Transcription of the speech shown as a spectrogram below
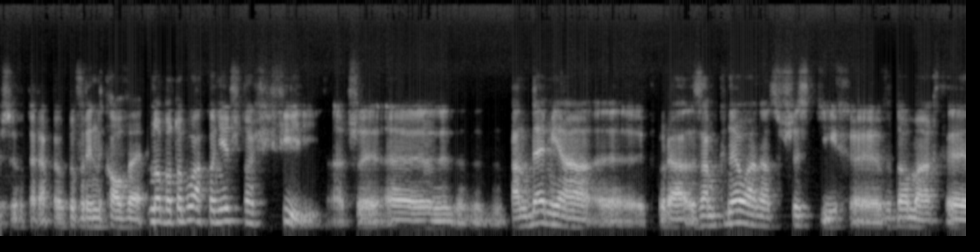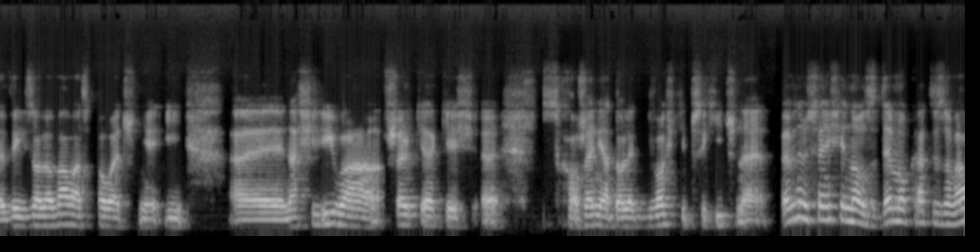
psychoterapeutów rynkowe, no bo to była konieczność chwili. Znaczy, pandemia, która zamknęła nas wszystkich w domach, wyizolowała społecznie i nasiliła wszelkie jakieś schorzenia, dolegliwości psychiczne, w pewnym sensie no, zdemokratyzowała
